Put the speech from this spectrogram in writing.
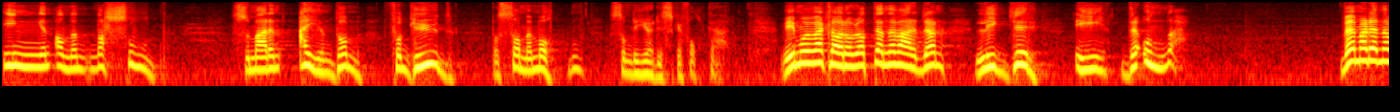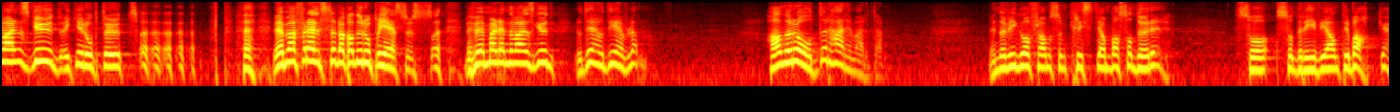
ingen annen nasjon, som er en eiendom for Gud på samme måten som det jødiske folket er. Vi må jo være klar over at denne verden ligger i det onde. Hvem er denne verdens gud? Ikke rop det ut. Hvem er frelser? Da kan du rope Jesus. Men hvem er denne verdens gud? Jo, det er jo djevelen. Han råder her i verden. Men når vi går fram som Kristi ambassadører, så, så driver vi han tilbake.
